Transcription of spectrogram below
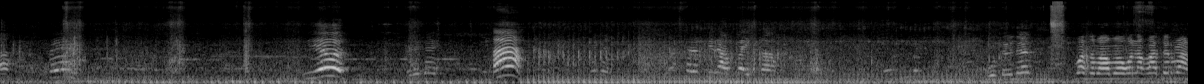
Ah, pen! Yun! Ah! Sarap tinapay ka. buti din. Ma, sumama ako ng cutter, ma.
